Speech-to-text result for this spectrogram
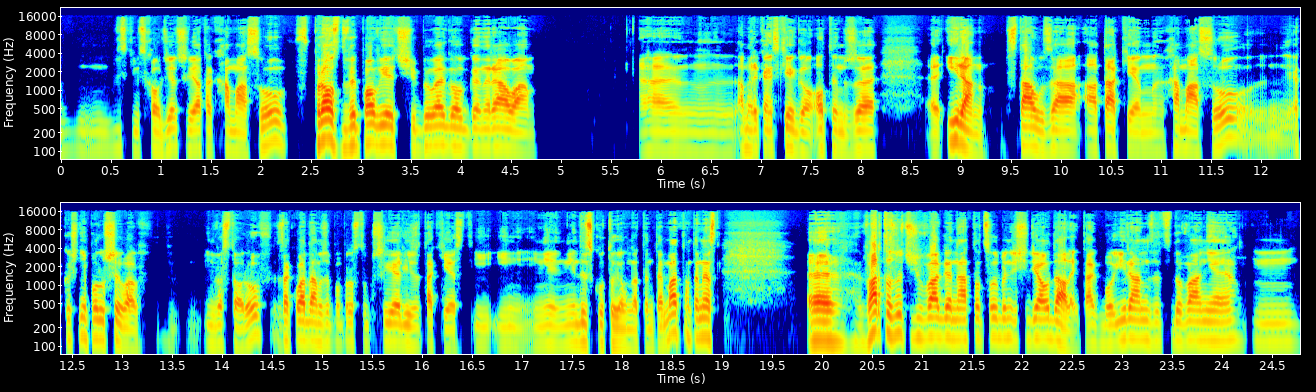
Bliskim Wschodzie, czyli atak Hamasu, wprost wypowiedź byłego generała amerykańskiego o tym, że Iran stał za atakiem Hamasu, jakoś nie poruszyła inwestorów. Zakładam, że po prostu przyjęli, że tak jest i, i nie, nie, dyskutują na ten temat. Natomiast e, warto zwrócić uwagę na to, co będzie się działo dalej, tak? bo Iran zdecydowanie mm,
